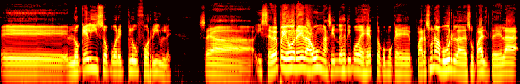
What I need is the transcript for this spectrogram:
eh, lo que él hizo por el club fue horrible. O sea, y se ve peor él aún haciendo ese tipo de gestos, como que parece una burla de su parte. Él ha,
